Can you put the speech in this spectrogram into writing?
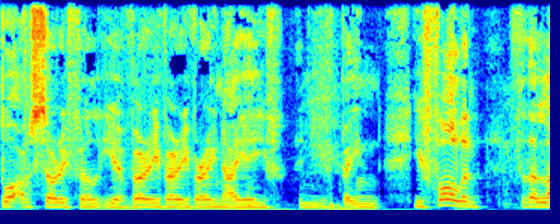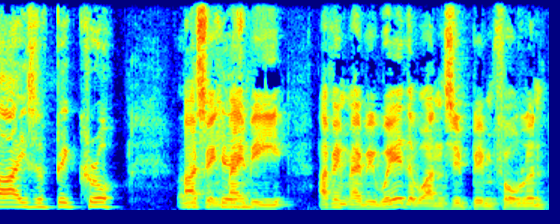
But I'm sorry, Phil, you're very, very, very naive, and you've been you've fallen for the lies of Big Crow. I think occasion. maybe I think maybe we're the ones who've been fallen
